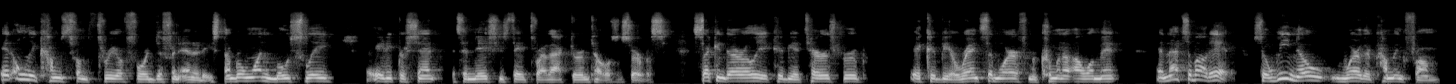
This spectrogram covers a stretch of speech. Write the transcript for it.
it only comes from three or four different entities. Number one, mostly 80%, it's a nation state threat actor intelligence service. Secondarily, it could be a terrorist group, it could be a ransomware from a criminal element, and that's about it. So we know where they're coming from.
